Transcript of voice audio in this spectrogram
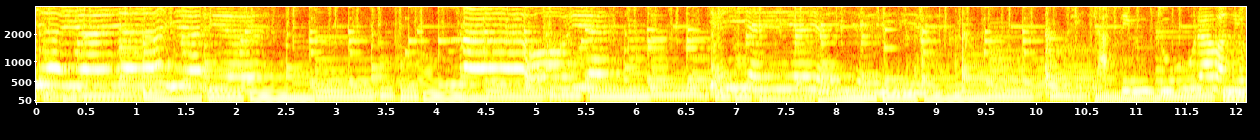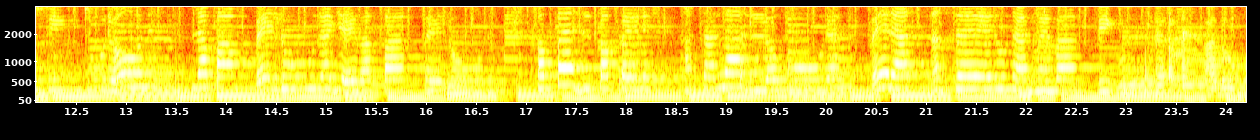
yeah, yeah, yeah, yeah, yeah. Oye, yeah, yeah, yeah, yeah, yeah. Si en la cintura van los cinturones, la papeluda lleva papelones, papel, papeles, nacer una nueva figura. A don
